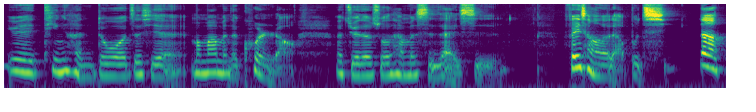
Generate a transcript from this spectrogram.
因为听很多这些妈妈们的困扰，而觉得说他们实在是非常的了不起。那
